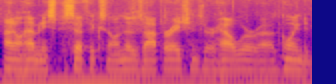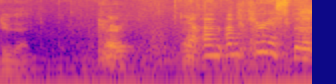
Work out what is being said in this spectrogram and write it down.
I don't have any specifics on those operations or how we're uh, going to do that. Larry. Yeah, I'm, I'm curious, the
